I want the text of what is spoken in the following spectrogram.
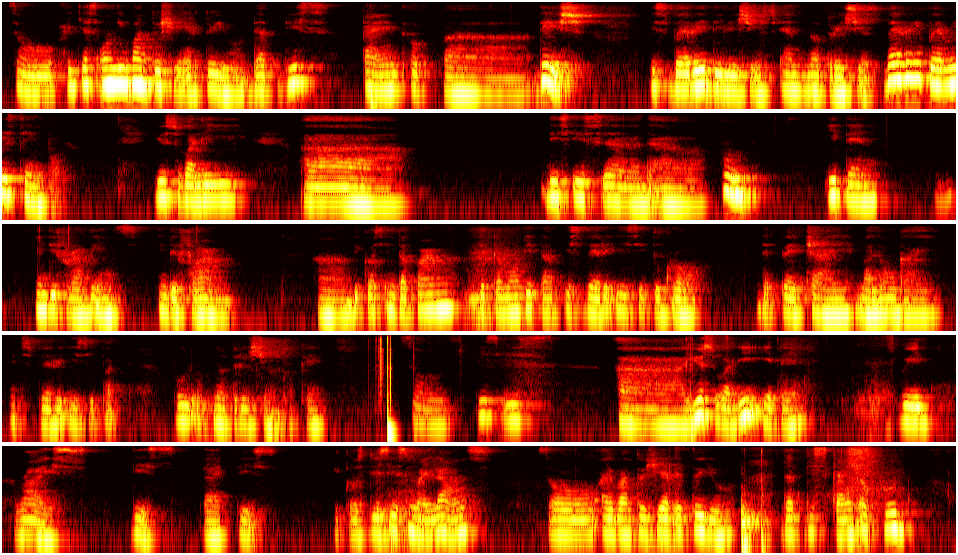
So I just only want to share to you that this kind of uh, dish is very delicious and nutritious. Very very simple usually uh, this is uh, the food eaten in the province, in the farm. Uh, because in the farm, the kamote top is very easy to grow. The pechay, malunggay, it's very easy but full of nutrition, okay? So this is uh, usually eaten with rice, this, like this because this is my lunch so I want to share it to you that this kind of food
